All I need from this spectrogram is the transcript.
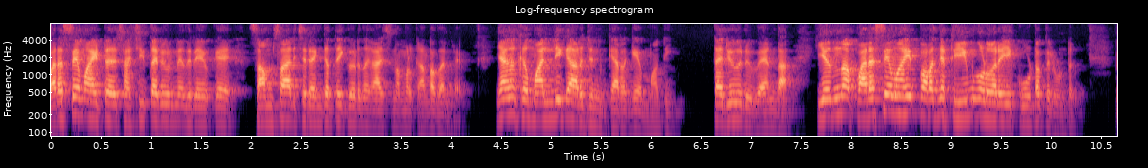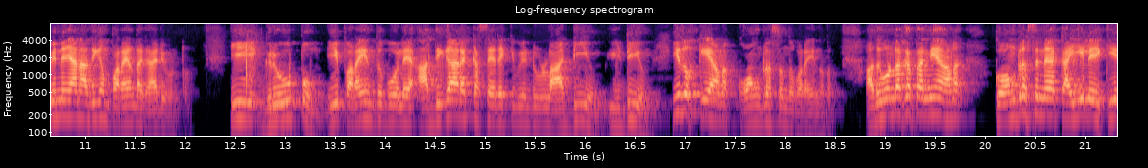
പരസ്യമായിട്ട് ശശി തരൂരിനെതിരെയൊക്കെ സംസാരിച്ച് രംഗത്തേക്ക് വരുന്ന കാഴ്ച നമ്മൾ കണ്ടതല്ലേ? ഞങ്ങൾക്ക് മല്ലികാർജുൻ ഖർഗെ മതി. തരൂര് വേണ്ട എന്ന പരസ്യമായി പറഞ്ഞ ടീമുകൾ വരെ ഈ കൂട്ടത്തിലുണ്ട്. പിന്നെ ഞാൻ അധികം പറയേണ്ട കാര്യമുണ്ട്. ഈ ഗ്രൂപ്പും ഈ പറയുന്നത് പോലെ അധികാര കസേരയ്ക്ക് വേണ്ടിയുള്ള അടിയും ഇടിയും ഇതൊക്കെയാണ് കോൺഗ്രസ് എന്ന് പറയുന്നത്. അതുകൊണ്ടൊക്കെ തന്നെയാണ് കോൺഗ്രസിന് കയ്യിലേക്ക്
